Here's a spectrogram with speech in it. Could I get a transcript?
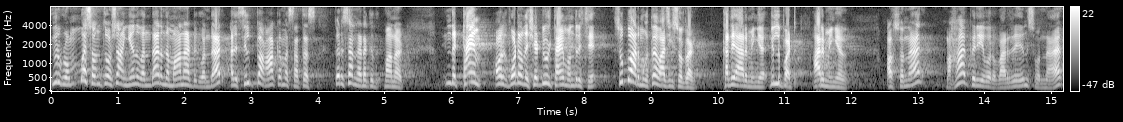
இவருக்கு ரொம்ப சந்தோஷம். அங்கேருந்து வந்தார் இந்த மாநாட்டுக்கு வந்தார். அது சில்ப ஆக்கம சதஸ். பெருசாக நடக்குது மாநாடு. இந்த டைம் அவருக்கு போட்ட அந்த ஷெட்யூல் டைம் வந்துருச்சு. சுப்பு ஆறுமுகத்தை வாசிக்க சொல்கிறாங்க கதையை ஆரம்பிங்க. வில்லுப்பாட்டு ஆரம்பிங்க. அவர் சொன்னார் மகா பெரியவர் வர்றேன்னு சொன்னார்.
